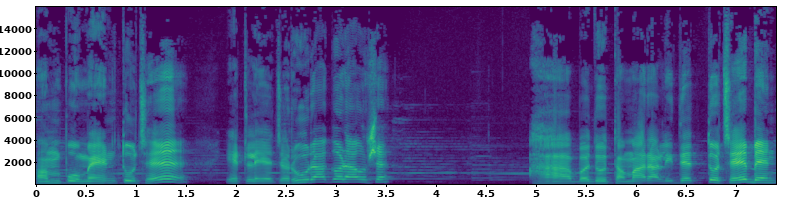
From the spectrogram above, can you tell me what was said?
હંપુ મહેનતું છે એટલે એ જરૂર આગળ આવશે. હા બધું તમારા લીધે જ તો છે, બેન,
